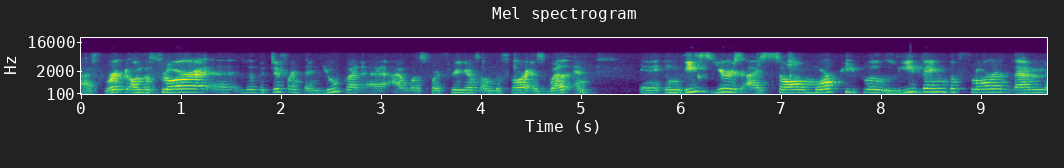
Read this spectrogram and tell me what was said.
I've worked on the floor uh, a little bit different than you, but uh, I was for three years on the floor as well. And uh, in these years, I saw more people leaving the floor than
